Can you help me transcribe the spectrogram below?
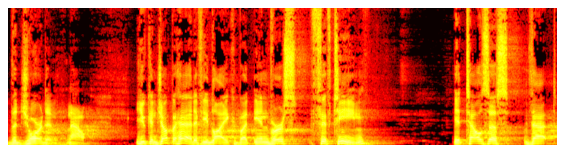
the Jordan. Now, You can jump ahead if you'd like, but in verse 15, it tells us that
